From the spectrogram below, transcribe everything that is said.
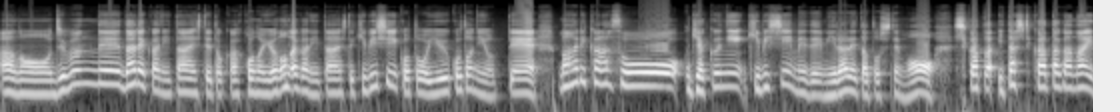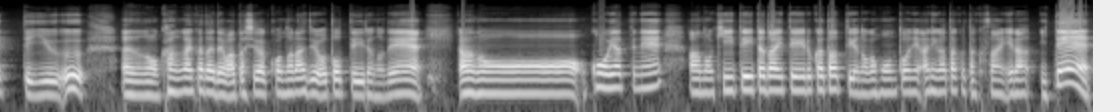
あの自分で誰かに対してとかこの世の中にに対して厳しいことを言うことによって周りからそう逆に厳しい目で見られたとしても仕方致し方がないっていうあの考え方で私はこのラジオを撮っているのであのこうやってねあの聞いていただいている方っていうのが本当にありがたくたくさんいらいて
